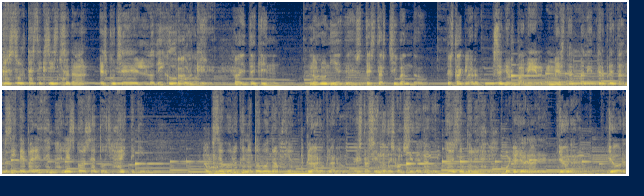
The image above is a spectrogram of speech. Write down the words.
Resulta sexista. Se da... Escuche, lo digo Vamos. porque... Aitekin, no lo niegues. Te estás chivando. Está claro. Señor Pamir, me están malinterpretando. Si te parece mal, es cosa tuya, Aitekin. Seguro que no tuvo otra opción. Claro, claro. Está siendo desconsiderado. Es intolerable. Voy a llorar, ¿eh? Llora. Llora,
